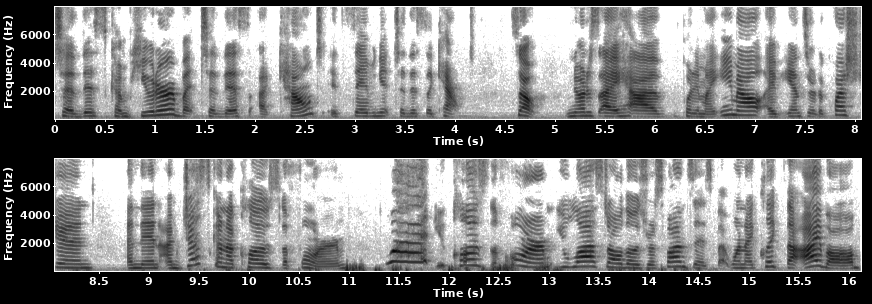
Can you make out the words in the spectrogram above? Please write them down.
to this computer, but to this account. It's saving it to this account. So notice I have put in my email, I've answered a question, and then I'm just to close the form. What? You closed the form, you lost all those responses, but when I click the eyeball,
